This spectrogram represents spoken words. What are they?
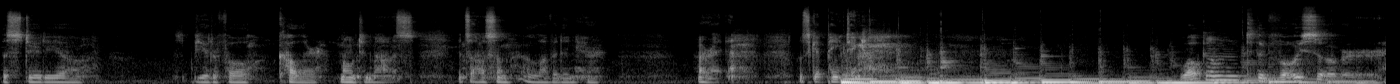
the studio. It's beautiful color, mountain moss. It's awesome. I love it in here. All right, let's get painting. Welcome to the voiceover.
